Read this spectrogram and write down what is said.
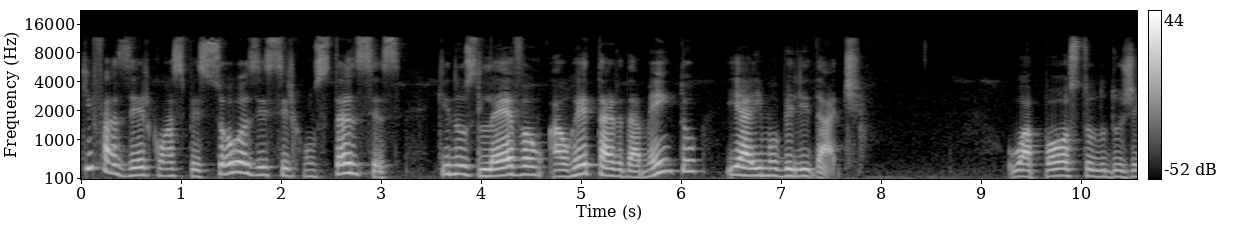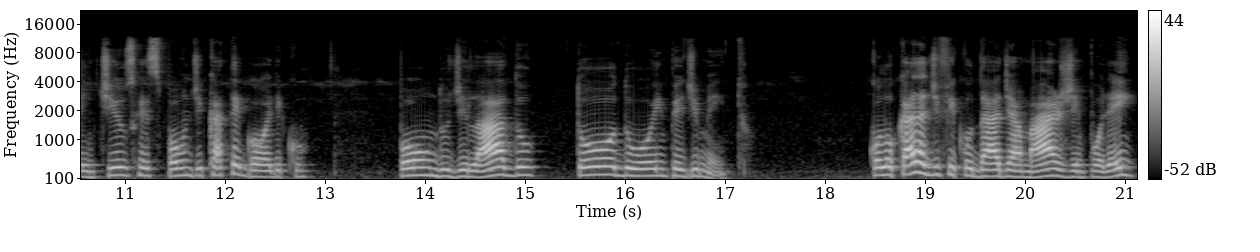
Que fazer com as pessoas e circunstâncias que nos levam ao retardamento e à imobilidade? O apóstolo dos gentios responde categórico pondo de lado todo o impedimento. Colocar a dificuldade à margem, porém,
